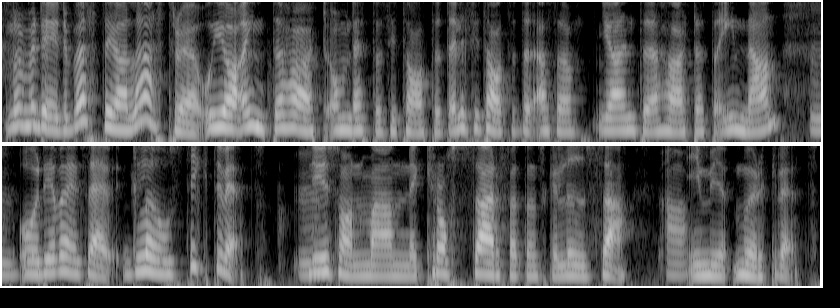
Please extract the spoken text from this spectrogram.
Nej men det är det bästa jag har läst tror jag. Och jag har inte hört om detta citatet, eller citatet, alltså jag har inte hört detta innan. Mm. Och det var en sån här glow stick du vet. Mm. Det är ju sån man krossar för att den ska lysa ja. i mö- mörkret.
